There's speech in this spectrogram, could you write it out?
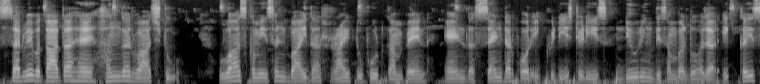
सर्वे बताता है hunger watch two was commission by the right to food campaign and the centre for equity studies during December 2021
